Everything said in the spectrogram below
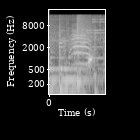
Ah!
